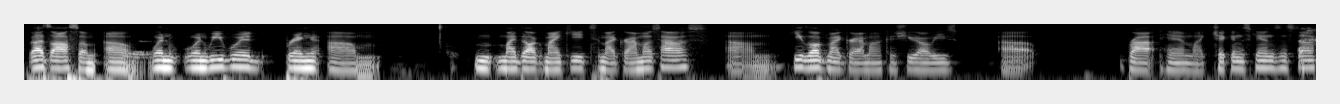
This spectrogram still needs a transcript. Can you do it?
That's awesome. Um, when when we would bring um, m- my dog Mikey to my grandma's house, um, he loved my grandma because she always uh, brought him like chicken skins and stuff.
